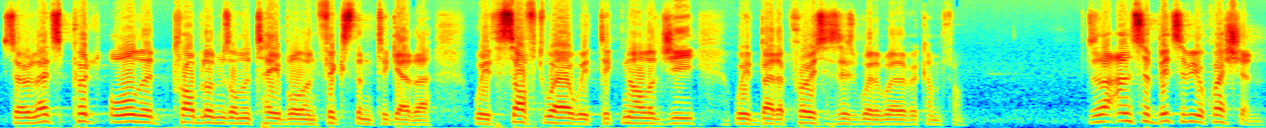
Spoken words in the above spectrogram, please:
So let's put all the problems on the table and fix them together with software, with technology, with better processes, wherever it comes from. Does that answer bits of your question?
